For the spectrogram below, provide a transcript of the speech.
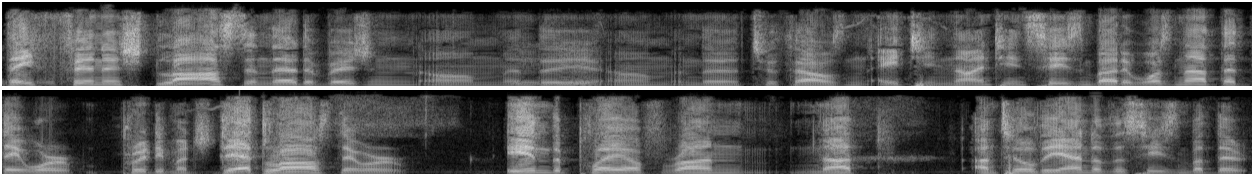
they finished last in their division um, in the um, in the 2018-19 season, but it was not that they were pretty much dead last. They were in the playoff run, not until the end of the season, but they're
